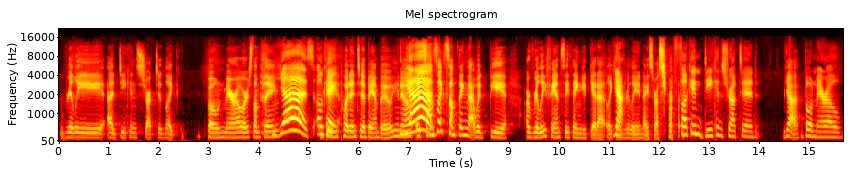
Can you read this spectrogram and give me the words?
really uh, deconstructed like bone marrow or something. yes. Okay. being put into bamboo. You know, Yes. it sounds like something that would be a really fancy thing you'd get at like Yeah. a really nice restaurant. Fucking deconstructed yeah, bone marrow,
